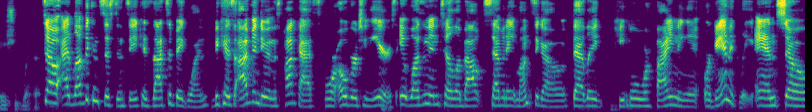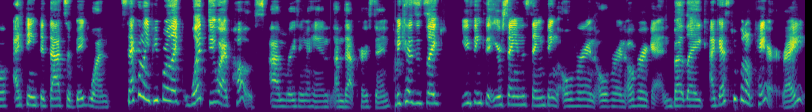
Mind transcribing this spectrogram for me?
patient with it. So I love the consistency because that's a big one because I've been doing this podcast for over two years. It wasn't until about seven, eight months ago that like people were finding it organically. And so I think that that's a big one. Secondly, people are like, what do I post? I'm raising my hand. I'm that person because it's like, you think that you're saying the same thing over and over and over again. But like, I guess people don't care, right?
